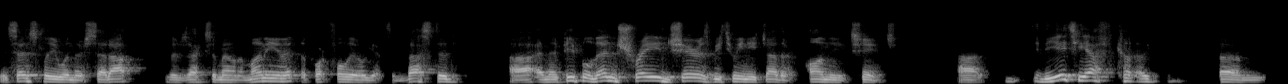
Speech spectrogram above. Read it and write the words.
Essentially, when they're set up, there's X amount of money in it, the portfolio gets invested, uh, and then people then trade shares between each other on the exchange. Uh, the ETF uh, um,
